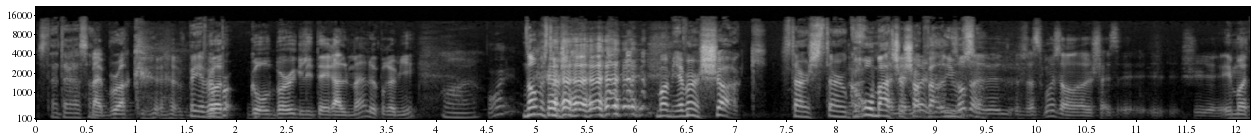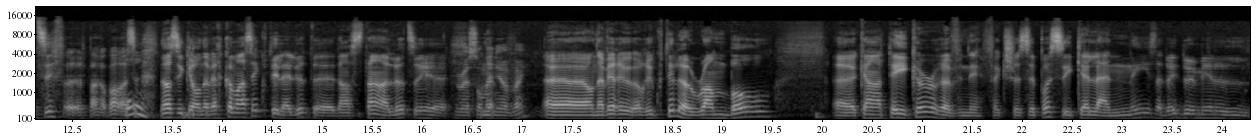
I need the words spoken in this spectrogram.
C'est intéressant. Ben, Brock, Ben, il y avait Brock Bro- Goldberg, littéralement, le premier. Ouais. Ouais. Non, mais c'est un... bon, mais il y avait un choc. C'était un, c'était un gros match de shock moi, value. ça. euh, moi, genre, je, je suis émotif euh, par rapport à ça. Oh. Non, c'est qu'on avait recommencé à écouter la lutte euh, dans ce temps-là. tu sais, euh, WrestleMania 20. Euh, on avait ré- réécouté le Rumble euh, quand Taker revenait. Fait que je sais pas c'est quelle année. Ça doit être 2000,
